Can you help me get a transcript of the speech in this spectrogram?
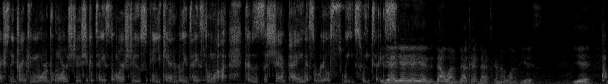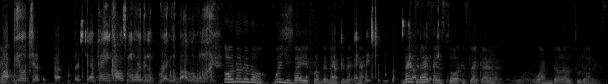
actually drinking more of the orange juice. You could taste the orange juice, and you can't really taste the wine because it's a champagne. It's a real sweet, sweet taste. Yeah, yeah, yeah, yeah. That one, that kind, that's kind of one. Yes, yeah. My bill just uh, champagne costs more than a regular bottle of wine. Oh no, no, no! When you buy it from the 99, 99 cent store, it's like a one dollar or two dollars.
